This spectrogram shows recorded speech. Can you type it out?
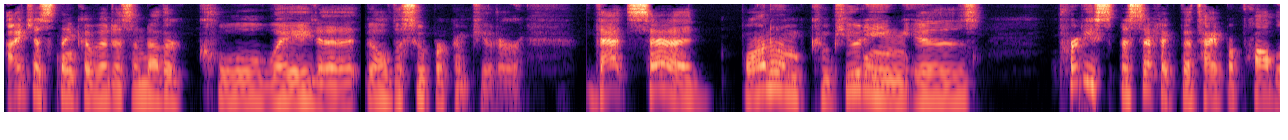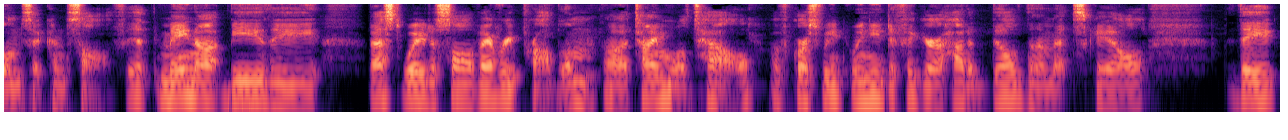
I just think of it as another cool way to build a supercomputer. That said, quantum computing is pretty specific the type of problems it can solve. It may not be the best way to solve every problem. Uh, time will tell. Of course, we, we need to figure out how to build them at scale. They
